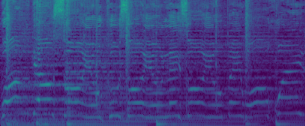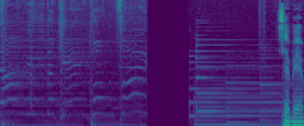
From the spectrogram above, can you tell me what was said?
忘掉所有苦所有累所有悲我会让你的天空最下面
